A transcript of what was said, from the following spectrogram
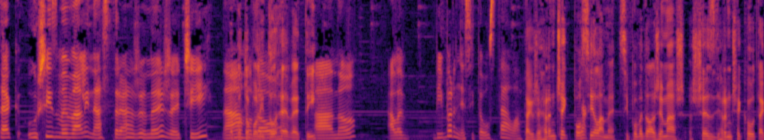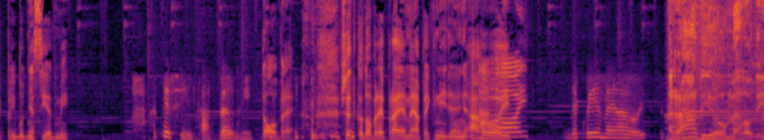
tak uši sme mali nastrážené, že či Lebo to boli dlhé vety. Áno, ale výborne si to ustála. Takže hrnček posielame. Si povedala, že máš 6 hrnčekov, tak pribudne 7. Teším sa, veľmi. Dobre. Všetko dobré prajeme a pekný deň. Ahoj. Ahoj. Ďakujeme, ahoj. Rádio Melody.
